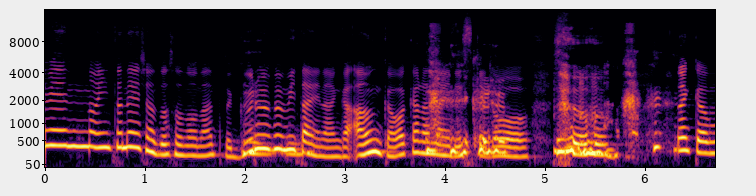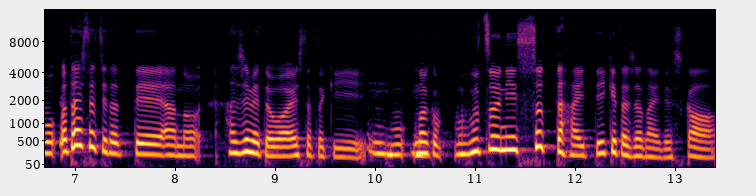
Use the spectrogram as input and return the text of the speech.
弁のイントネーションとそのなんていうのグループみたいなんが合うんかわからないですけど、そう。なんかもう私たちだってあの初めてお会いした時、うん。もうなんかもう普通にスッて入っていけたじゃないですか。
